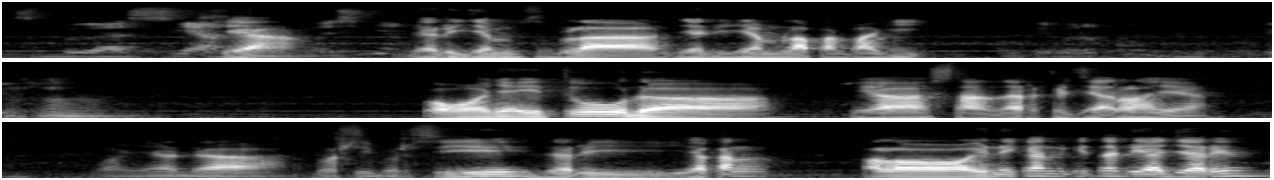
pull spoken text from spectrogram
11 siang. Siang. Oh, siang. dari jam 11 jadi jam 8 pagi. Oke baru pagi. Oke terus. Hmm. Pokoknya itu udah ya standar kerja lah ya. Pokoknya udah bersih bersih dari ya kan kalau ini kan kita diajarin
